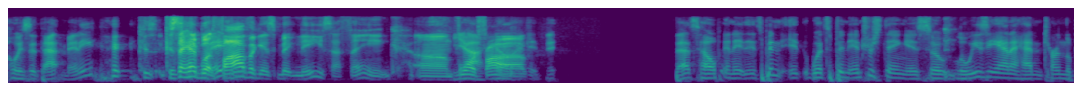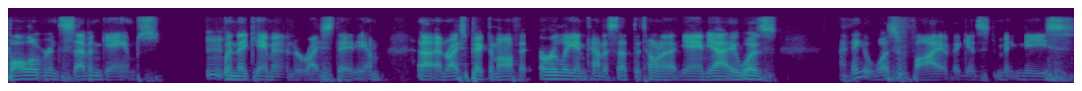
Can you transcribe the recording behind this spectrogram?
Oh, is it that many? Because they had what Maybe. five against McNeese, I think. Um, four yeah, or five. No, it- it- that's helped, and it, it's been it, what's been interesting is so Louisiana hadn't turned the ball over in seven games Hmm. when they came into Rice Stadium, uh, and Rice picked them off early and kind of set the tone of that game. Yeah, it was, I think it was five against McNeese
